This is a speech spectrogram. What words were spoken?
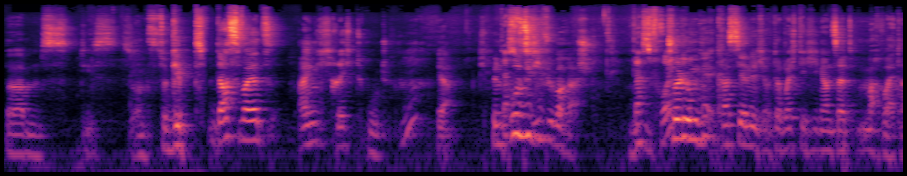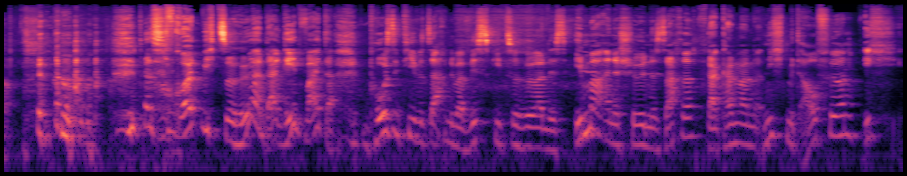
Bourbons, die es sonst so gibt. Das war jetzt eigentlich recht gut. Ja, ich bin positiv überrascht. Das freut, Entschuldigung, Christian, ich unterbreche dich die ganze Zeit. Mach weiter. das freut mich zu hören. Da geht weiter. Positive Sachen über Whisky zu hören ist immer eine schöne Sache. Da kann man nicht mit aufhören. Ich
